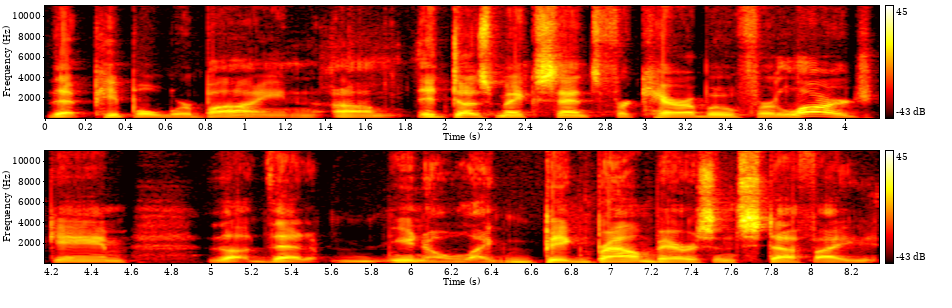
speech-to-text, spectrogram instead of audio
that people were buying. Um, it does make sense for caribou, for large game, that you know like big brown bears and stuff I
